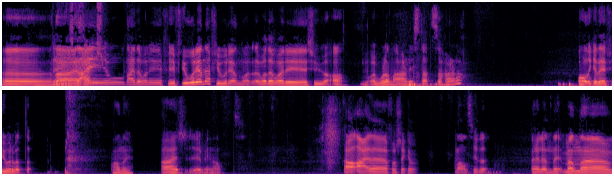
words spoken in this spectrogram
Uh, nei, nei, jo, nei, det var i fjor igjen. Ja, fjor igjen var det. Det var, i 2018. Og Hvordan er de statsa her, da? Han hadde ikke det i fjor, vet du. Han er Herre min hatt. Ja, nei, det får sjekke en annen side. Elendig. Men uh,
